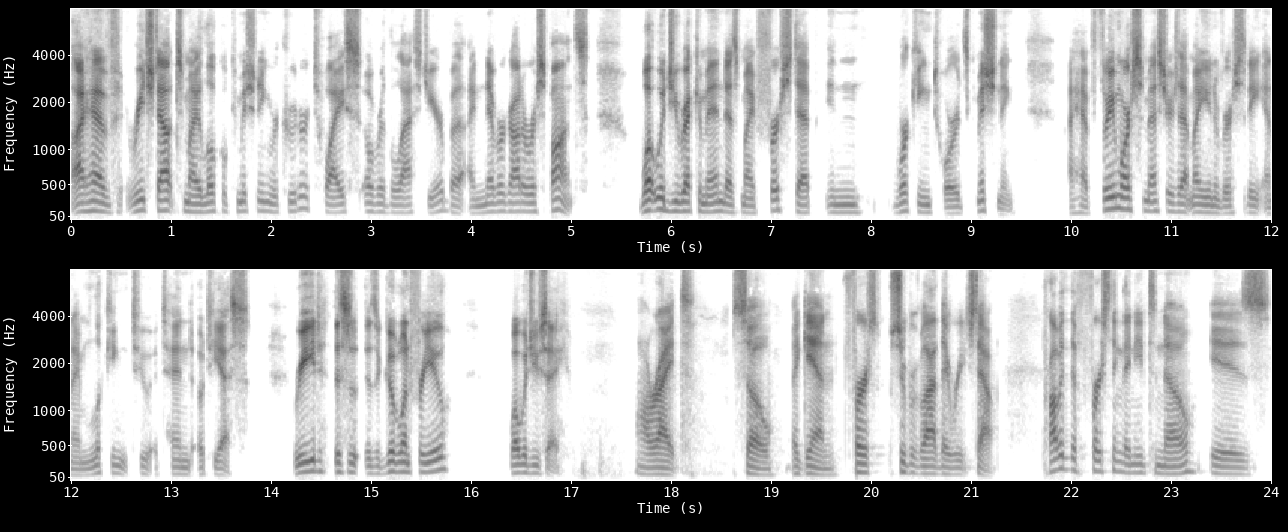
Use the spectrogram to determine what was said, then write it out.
I have reached out to my local commissioning recruiter twice over the last year, but I never got a response. What would you recommend as my first step in working towards commissioning? I have three more semesters at my university and I'm looking to attend OTS. Reed, this is a good one for you. What would you say? All right. So, again, first, super glad they reached out. Probably the first thing they need to know is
